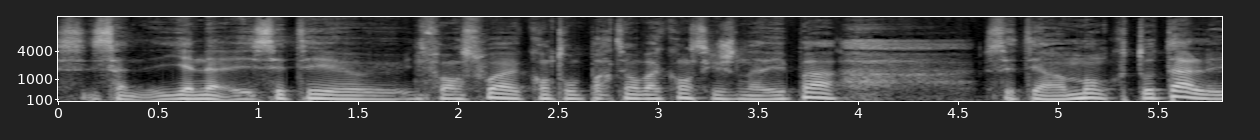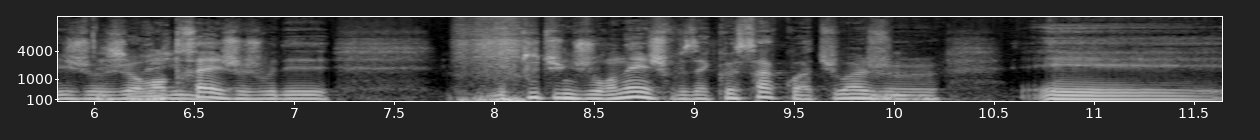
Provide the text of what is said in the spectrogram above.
c'était euh, une fois en soi quand on partait en vacances et que je n'en avais pas, c'était un manque total et je, rentrais, je jouais des, mais toute une journée, je faisais que ça, quoi, tu vois, je Mm. et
